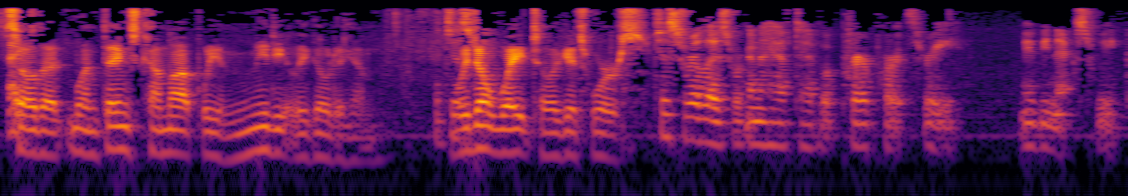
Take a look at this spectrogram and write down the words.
So I- that when things come up, we immediately go to Him. Just, We don't wait till it gets worse. just realize we're going to have to have a prayer part three, maybe next week.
